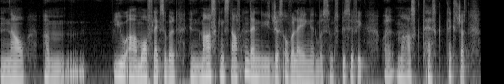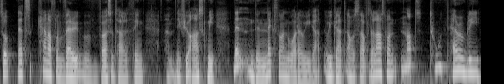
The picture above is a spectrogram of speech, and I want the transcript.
now um, you are more flexible in masking stuff and then you're just overlaying it with some specific well mask textures so that's kind of a very versatile thing um, if you ask me. Then the next one, what do we got? We got ourselves the last one, not too terribly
